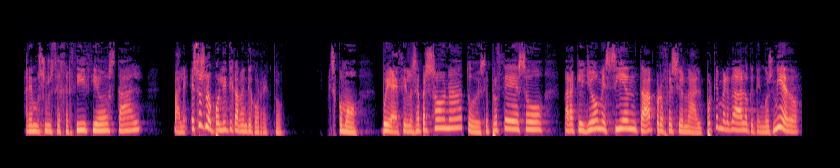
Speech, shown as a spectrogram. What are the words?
haremos unos ejercicios, tal. Vale, eso es lo políticamente correcto. Es como, voy a decirle a esa persona todo ese proceso, para que yo me sienta profesional, porque en verdad lo que tengo es miedo.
